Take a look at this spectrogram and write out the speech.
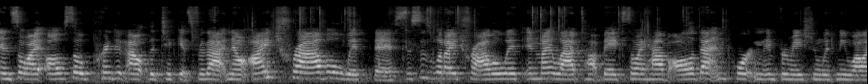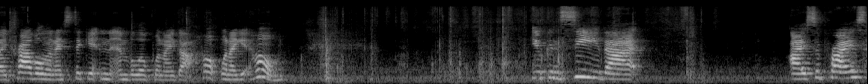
and so I also printed out the tickets for that. Now I travel with this. This is what I travel with in my laptop bag so I have all of that important information with me while I travel and I stick it in the envelope when I got home when I get home. You can see that I surprised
